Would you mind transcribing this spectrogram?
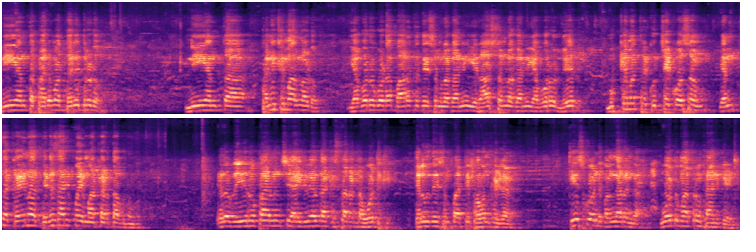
నీ అంత పరమ దరిద్రుడు నీ అంత పనికి మారినాడు ఎవరు కూడా భారతదేశంలో కానీ ఈ రాష్ట్రంలో కానీ ఎవరూ లేరు. ముఖ్యమంత్రి కుర్చీ కోసం ఎంతకైనా దిగజారిపోయి మాట్లాడతావు నువ్వు. ఏదో వెయ్యి రూపాయల నుంచి ఐదు వేలు దాకా ఇస్తారంట ఓటుకి. తెలుగుదేశం పార్టీ పవన్ కళ్యాణ్. తీసుకోండి బంగారంగా. ఓటు మాత్రం ఫ్యాన్కి వేయండి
